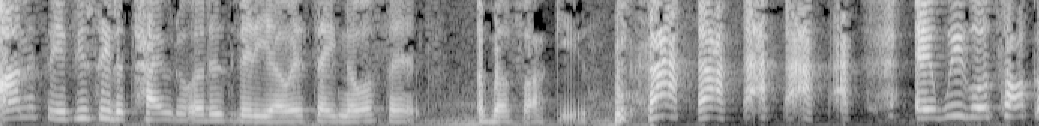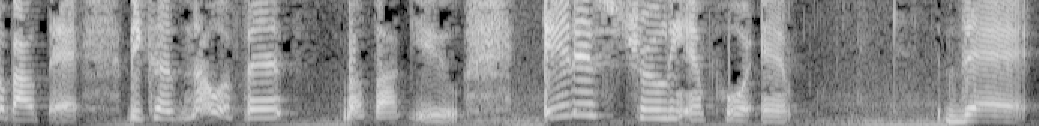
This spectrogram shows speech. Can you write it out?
Honestly, if you see the title of this video, it say no offense, but fuck you. and we gonna talk about that because no offense, but fuck you it is truly important that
